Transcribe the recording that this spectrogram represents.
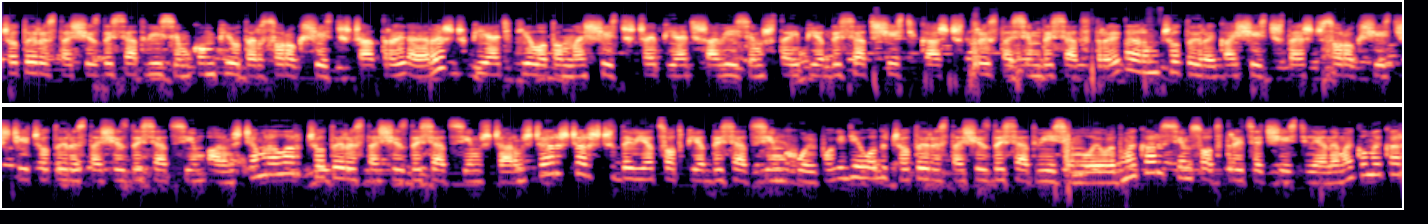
468 комп'ютер 46 ща 3 ерещ 5 кілотон на 6 ще 5 ша 8 штей 56 кащ 373 ерм 4 к 6 штещ 46 щі 467 арм щемрелар 467 щарм щер щерщ 957 хуль повідіод 468 ливрдмикар 736 ленемеклмикар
